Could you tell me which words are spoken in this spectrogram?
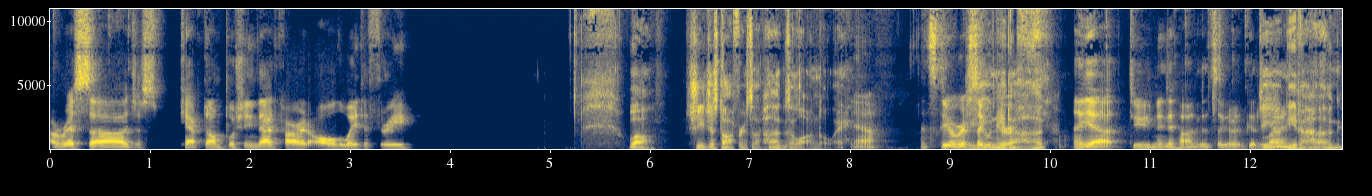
Orisa just kept on pushing that card all the way to three. Well, she just offers up hugs along the way. Yeah, it's the heuristic. you need a hug? Yeah. Do you need a hug? That's like a good, good Do you need a hug?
